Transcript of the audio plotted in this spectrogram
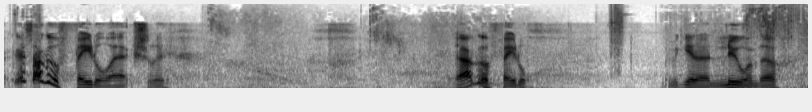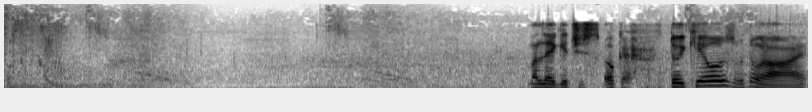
I guess I'll go fatal actually. Yeah, I'll go fatal. Let me get a new one though. My leg itches. Okay. Three kills. We're doing alright.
